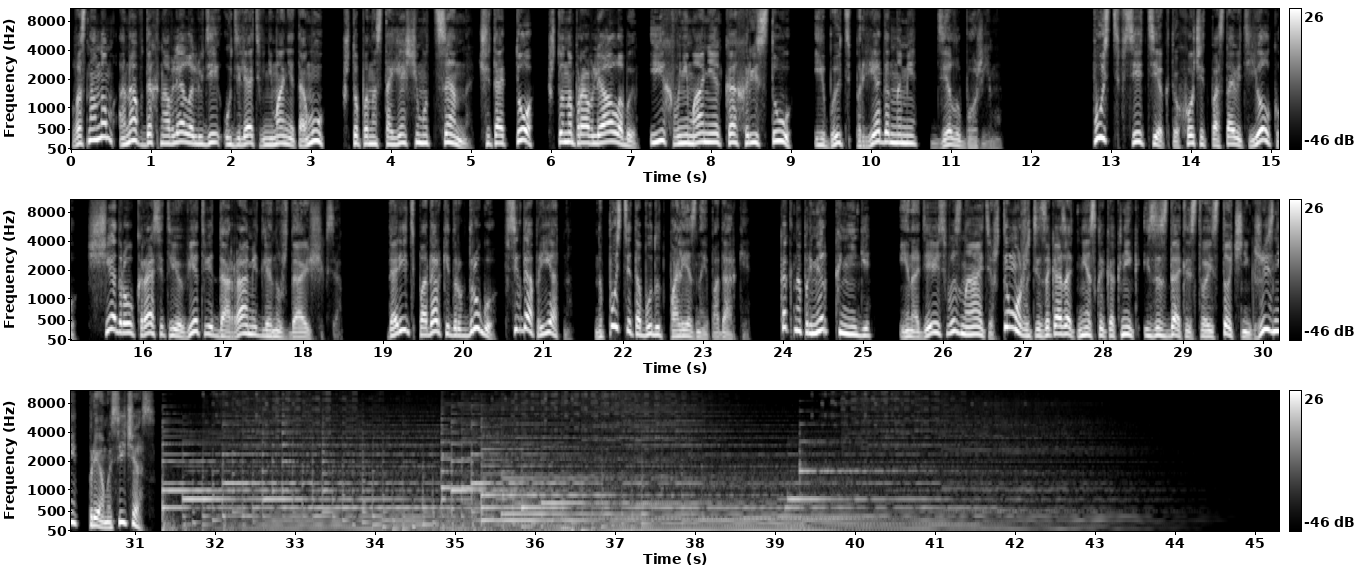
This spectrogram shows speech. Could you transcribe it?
В основном она вдохновляла людей уделять внимание тому, что по-настоящему ценно, читать то, что направляло бы их внимание ко Христу и быть преданными делу Божьему. Пусть все те, кто хочет поставить елку, щедро украсят ее ветви дарами для нуждающихся. Дарить подарки друг другу всегда приятно. Но пусть это будут полезные подарки, как, например, книги. И надеюсь, вы знаете, что можете заказать несколько книг из издательства «Источник жизни» прямо сейчас.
